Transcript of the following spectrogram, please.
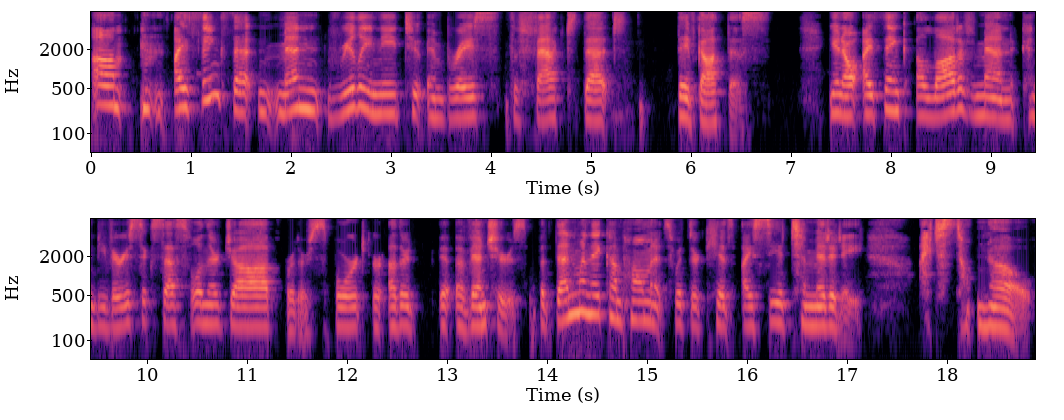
Um, I think that men really need to embrace the fact that they've got this. You know, I think a lot of men can be very successful in their job or their sport or other ventures. But then when they come home and it's with their kids, I see a timidity. I just don't know.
